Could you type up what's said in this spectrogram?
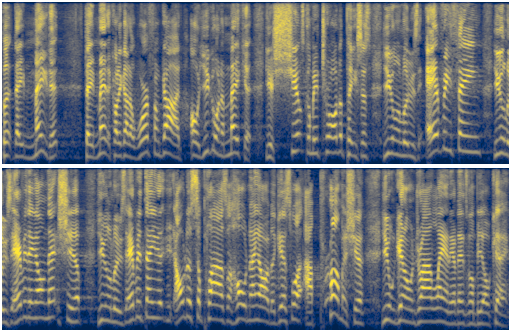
but they made it they made it because they got a word from God. Oh, you're going to make it. Your ship's going to be torn to pieces. You're going to lose everything. You're going to lose everything on that ship. You're going to lose everything, all the supplies, the whole nine yards. But guess what? I promise you, you're going to get on dry land. Everything's going to be okay.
